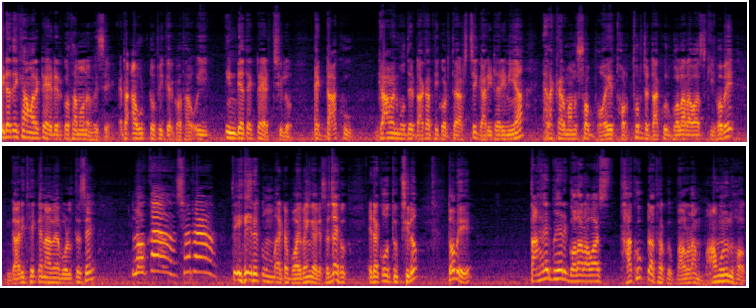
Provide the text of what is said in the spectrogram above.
এটা দেখে আমার একটা অ্যাডের কথা মনে হয়েছে। এটা আউট টপিকের কথা। ওই ইন্ডিয়াতে একটা অ্যাড ছিল এক ডাকু গ্রামের মধ্যে ডাকাতি করতে আসছে গাড়ি টাড়ি নিয়ে। এলাকার মানুষ সব ভয়ে থরথর যে ডাকুর গলার আওয়াজ কি হবে গাড়ি থেকে নামে বলতেছে লোকা সরা এরকম একটা ভয় ভেঙে গেছে। যাই হোক এটা কৌতুক ছিল। তবে তাহের ভাইয়ের গলার আওয়াজ থাকুক না থাকুক, মাওলানা মামুনুল হক,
